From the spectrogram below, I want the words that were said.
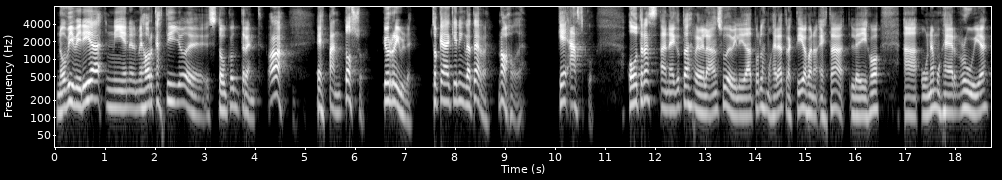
No viviría ni en el mejor castillo de Stoke-on-Trent. ¡Ah! Espantoso. Qué horrible. ¿Eso queda aquí en Inglaterra? No, joder. Qué asco. Otras anécdotas revelaban su debilidad por las mujeres atractivas. Bueno, esta le dijo a una mujer rubia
